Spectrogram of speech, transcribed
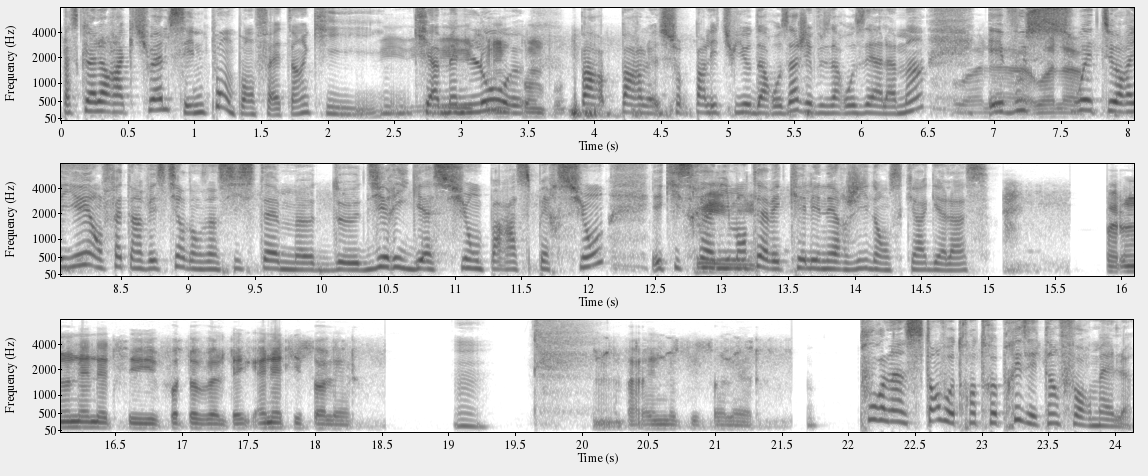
Parce qu'à l'heure actuelle, c'est une pompe en fait hein, qui, qui amène l'eau euh, par, par, par, les tuyaux d'arrosage et vous arrosez à la main. et vous souhaiteriez en fait investir dans un système d'irrigation par aspersion et qui serait alimenté avec quelle énergie dans ce cas, Galas? Par une énergie photovoltaïque, énergie solaire. Hmm. Hmm, par une solaire. Pour l'instant, votre entreprise est informelle.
